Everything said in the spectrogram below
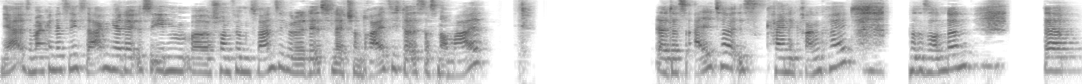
Ja, also man kann jetzt nicht sagen, ja, der ist eben äh, schon 25 oder der ist vielleicht schon 30, da ist das normal. Äh, das Alter ist keine Krankheit, sondern da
